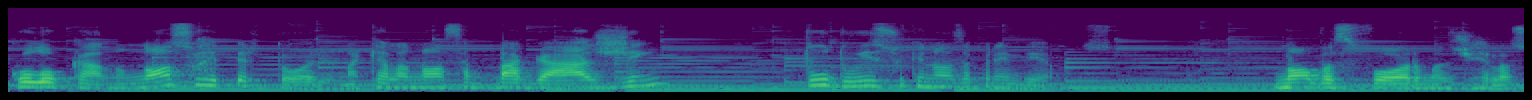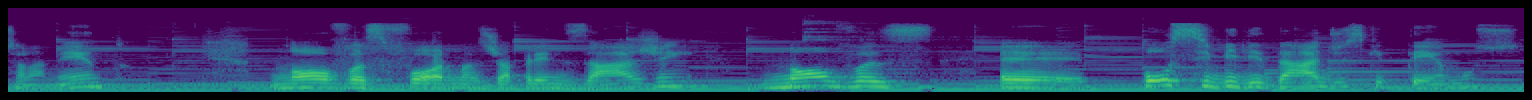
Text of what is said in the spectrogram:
colocar no nosso repertório, naquela nossa bagagem, tudo isso que nós aprendemos. Novas formas de relacionamento, novas formas de aprendizagem, novas é, possibilidades que temos.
